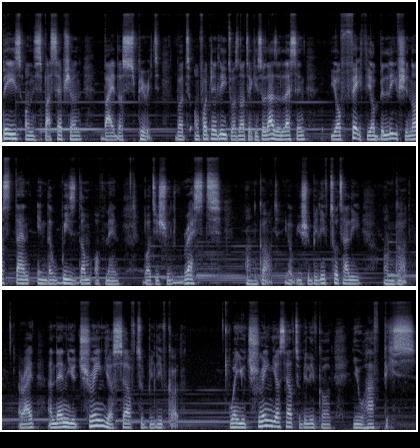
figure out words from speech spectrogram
based on his perception by the Spirit. But unfortunately, it was not taken. So that's a lesson your faith, your belief should not stand in the wisdom of men, but you should rest on God. You, you should believe totally on God. All right. And then you train yourself to believe God. When you train yourself to believe God, you have peace,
